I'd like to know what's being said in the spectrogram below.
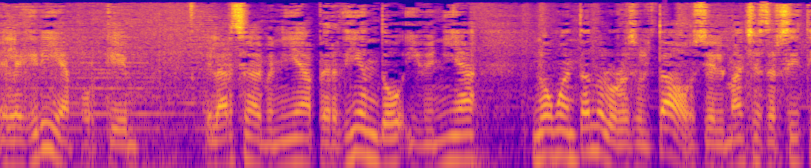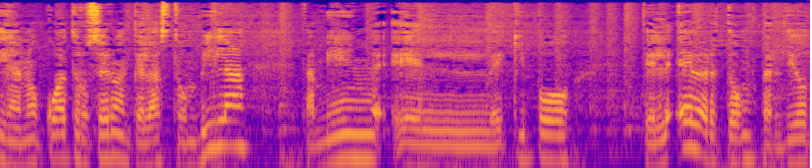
alegría porque el Arsenal venía perdiendo y venía no aguantando los resultados. El Manchester City ganó 4-0 ante el Aston Villa. También el equipo el Everton perdió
